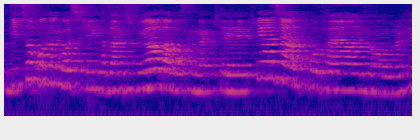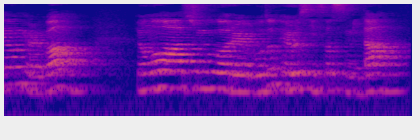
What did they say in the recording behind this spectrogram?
부딪혀보는 것이 가장 중요하다고 생각해 피하지 않고 다양한 경험을 해온 결과 영어와 중국어를 모두 배울 수 있었습니다.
